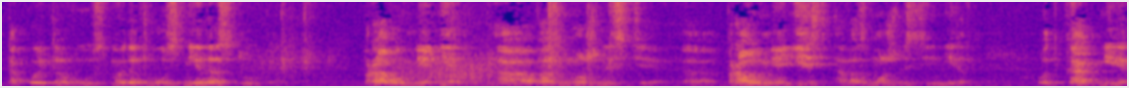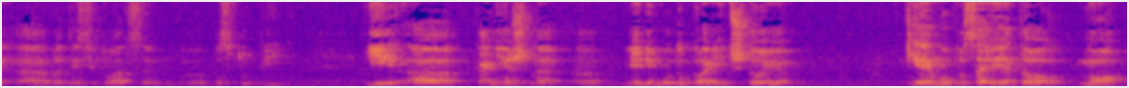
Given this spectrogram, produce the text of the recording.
в такой-то вуз, но этот вуз недоступен. Права у меня нет, а возможности, э, право у меня есть, а возможностей нет. Вот как мне в этой ситуации поступить? И, конечно, я не буду говорить, что я ему посоветовал, но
